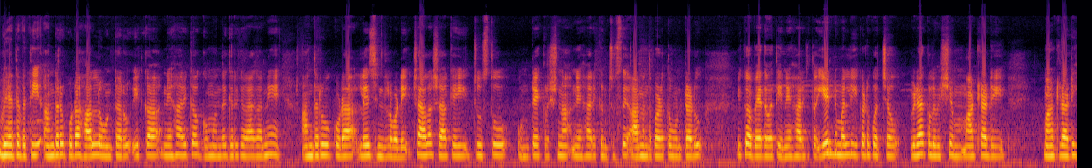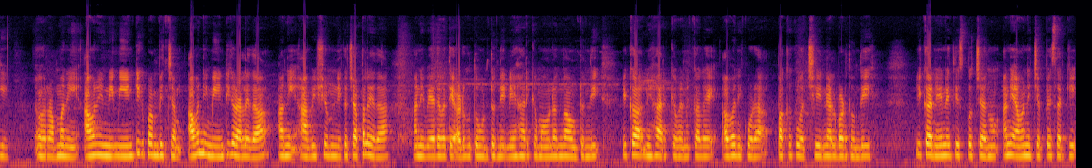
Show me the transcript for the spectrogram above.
వేదవతి అందరూ కూడా హాల్లో ఉంటారు. ఇక నిహారిక గుమ్మం దగ్గరికి రాగానే అందరూ కూడా లేచి నిలబడి చాలా షాక్ అయ్యి చూస్తూ ఉంటే కృష్ణ నిహారికను చూసి ఆనందపడుతూ ఉంటాడు. ఇక వేదవతి నిహారికతో ఏంటి మళ్ళీ ఇక్కడికి వచ్చావు? విడాకుల విషయం మాట్లాడి మాట్లాడి రమ్మని. అవని మీ ఇంటికి పంపించాం. అవని మీ ఇంటికి రాలేదా? అని ఆ విషయం నీకు చెప్పలేదా? అని వేదవతి అడుగుతూ ఉంటుంది. నిహారిక మౌనంగా ఉంటుంది. ఇక నిహారిక వెనకాలే అవని కూడా పక్కకు వచ్చి నిలబడుతుంది. ఇక నేనే తీసుకొచ్చాను అని అవని చెప్పేసరికి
